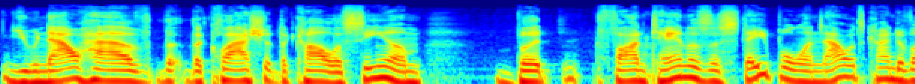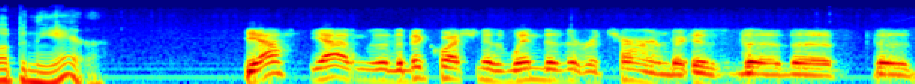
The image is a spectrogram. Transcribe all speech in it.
you now have the, the clash at the Coliseum, but Fontana's a staple, and now it's kind of up in the air. Yeah, yeah. The, the big question is when does it return? Because the the the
